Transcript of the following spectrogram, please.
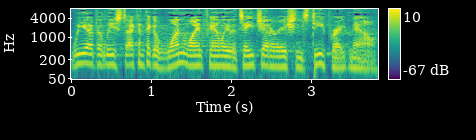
we have at least I can think of one wine family that's eight generations deep right now,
